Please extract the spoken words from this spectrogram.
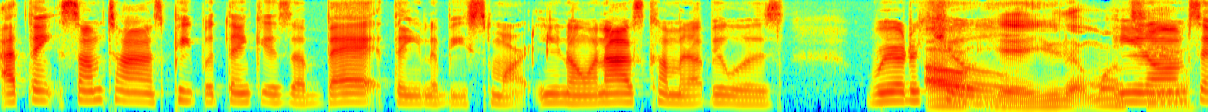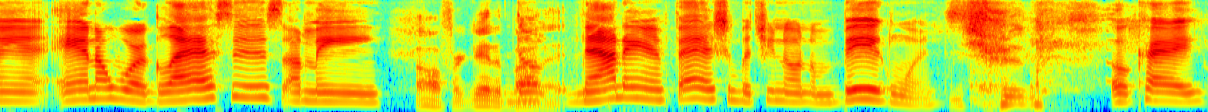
I think sometimes people think it's a bad thing to be smart. You know, when I was coming up it was ridiculed. Oh yeah, you didn't want You know what I'm saying? And I wore glasses. I mean Oh forget about the, it. Now they're in fashion, but you know them big ones. okay.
